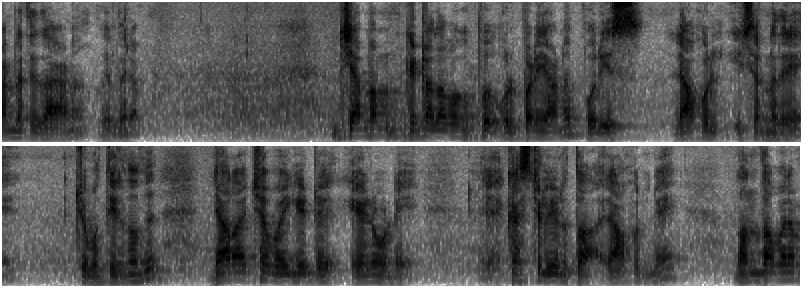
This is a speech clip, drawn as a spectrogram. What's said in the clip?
കണ്ടെത്തിയതാണ് വിവരം. ജാമ്യം കിട്ടാത്ത വകുപ്പ് ഉൾപ്പെടെയാണ് പോലീസ് രാഹുൽ ഈശ്വറിനെതിരെ ചുമത്തിയിരുന്നത്. ഞായറാഴ്ച വൈകിട്ട് ഏഴോടെ കസ്റ്റഡിയിലെടുത്ത രാഹുലിനെ നന്ദാവനം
